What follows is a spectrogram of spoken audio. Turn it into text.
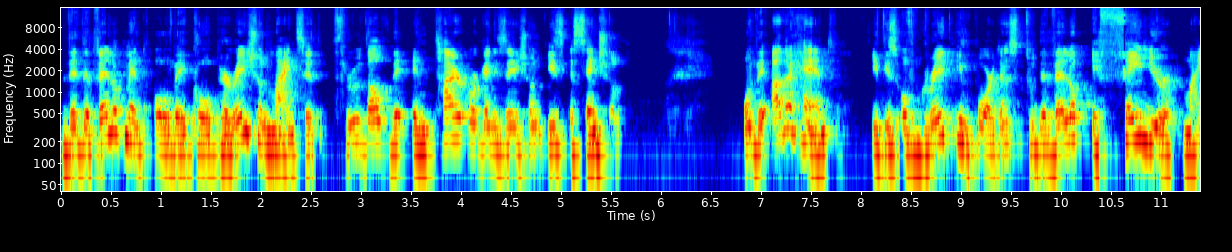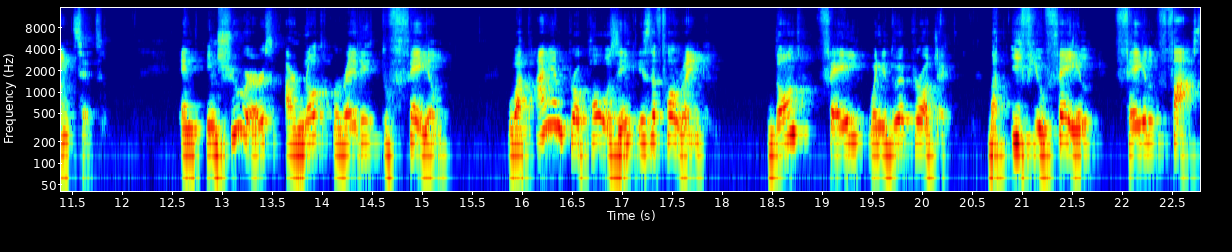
the development of a cooperation mindset throughout the entire organization is essential. On the other hand, it is of great importance to develop a failure mindset. And insurers are not ready to fail. What I am proposing is the following don't fail when you do a project, but if you fail, fail fast.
